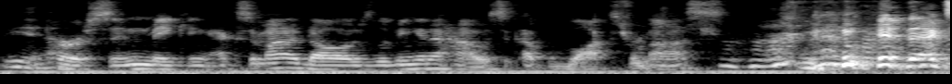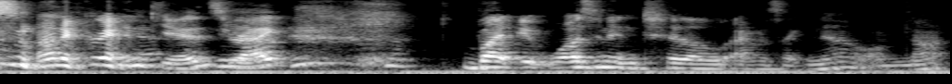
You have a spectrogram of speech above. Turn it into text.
Yeah. person making X amount of dollars, living in a house a couple blocks from us Uh-huh. with X amount of grandkids, Yeah. right? But it wasn't until I was like, no, I'm not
